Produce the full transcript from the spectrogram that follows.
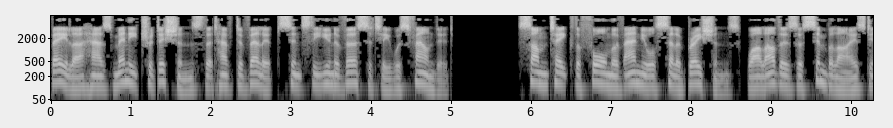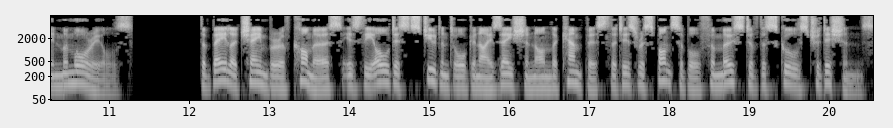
Baylor has many traditions that have developed since the university was founded. Some take the form of annual celebrations, while others are symbolized in memorials. The Baylor Chamber of Commerce is the oldest student organization on the campus that is responsible for most of the school's traditions.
